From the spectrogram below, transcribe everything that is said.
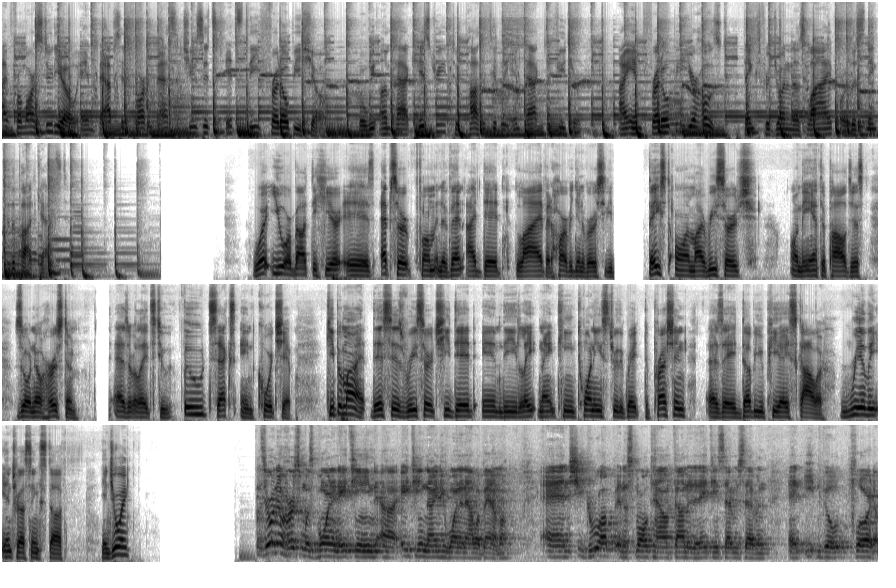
live from our studio in Babson Park, Massachusetts. It's the Fred Opie Show, where we unpack history to positively impact the future. I am Fred Opie, your host. Thanks for joining us live or listening to the podcast. What you are about to hear is excerpt from an event I did live at Harvard University based on my research on the anthropologist Zora Neale Hurston as it relates to food, sex, and courtship. Keep in mind, this is research he did in the late 1920s through the Great Depression as a WPA scholar. Really interesting stuff. Enjoy. Zora Neale Hurston was born in 18, uh, 1891 in Alabama, and she grew up in a small town founded in 1877 in Eatonville, Florida.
